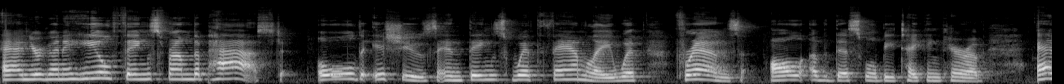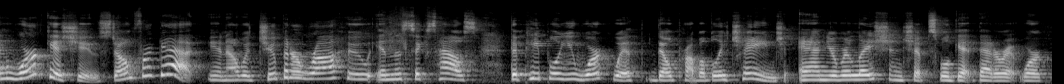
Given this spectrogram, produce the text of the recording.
And you're going to heal things from the past, old issues and things with family, with friends, all of this will be taken care of. And work issues, don't forget, you know, with Jupiter Rahu in the sixth house, the people you work with, they'll probably change and your relationships will get better at work.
